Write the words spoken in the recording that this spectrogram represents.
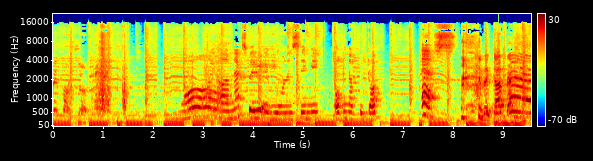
Midnight Zone. Well, next video, if you want to see me open up the drop S. they got that.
